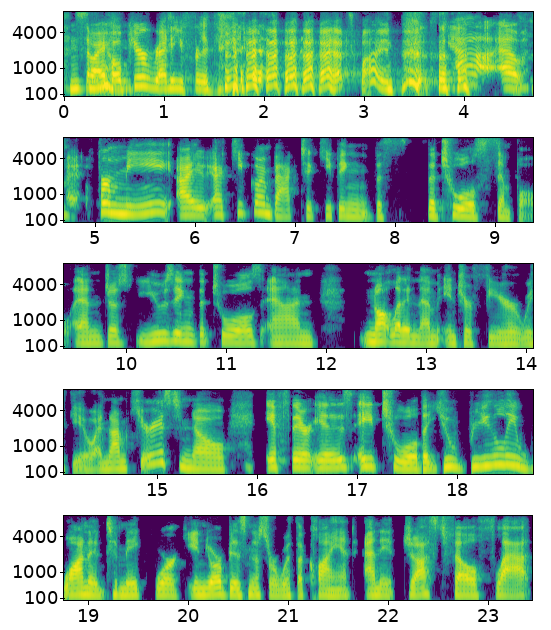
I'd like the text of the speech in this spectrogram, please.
Mm-hmm. So I hope mm-hmm. you're ready for this. That's fine. yeah. Uh, for me, I, I keep going back to keeping this the tools simple and just using the tools and not letting them interfere with you. And I'm curious to know if there is a tool that you really wanted to make work in your business or with a client and it just fell flat.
